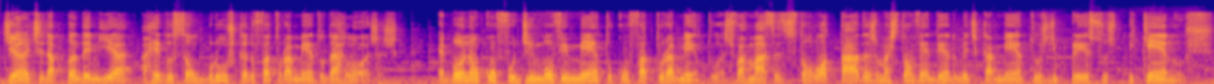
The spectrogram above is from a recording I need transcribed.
Diante da pandemia, a redução brusca do faturamento das lojas. É bom não confundir movimento com faturamento. As farmácias estão lotadas, mas estão vendendo medicamentos de preços pequenos.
